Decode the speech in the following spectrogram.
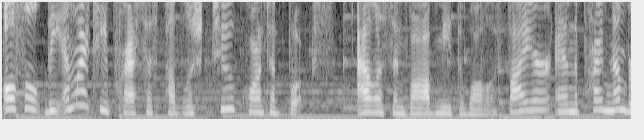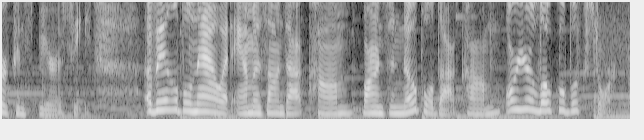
Also, the MIT Press has published two quanta books Alice and Bob Meet the Wall of Fire, and The Prime Number Conspiracy. Available now at Amazon.com, BarnesandNoble.com, or your local bookstore.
